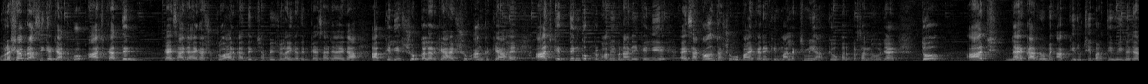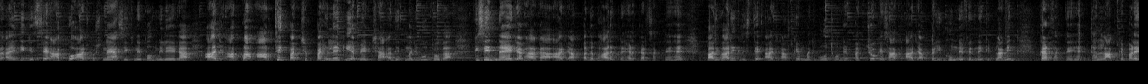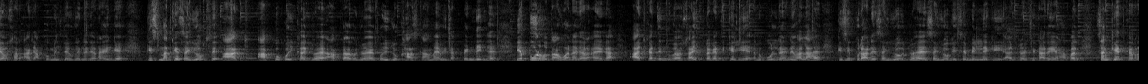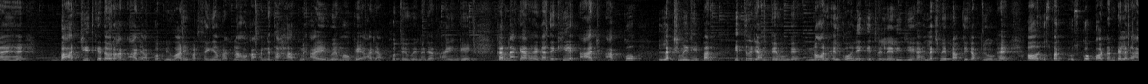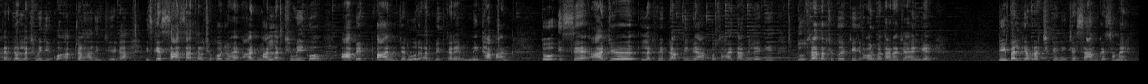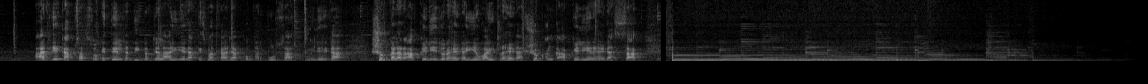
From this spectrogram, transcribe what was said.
वृषभ राशि के जातकों, आज का दिन कैसा जाएगा? शुक्रवार का दिन 26 जुलाई का दिन कैसा जाएगा? आपके लिए शुभ कलर क्या है? शुभ अंक क्या है? आज के दिन को प्रभावी बनाने के लिए ऐसा कौन सा शुभ उपाय करें कि माँ लक्ष्मी आपके ऊपर प्रसन्न हो जाए? तो आज नए कार्यों में आपकी रुचि बढ़ती हुई नज़र आएगी, जिससे आपको आज कुछ नया सीखने को मिलेगा। आज आपका आर्थिक पक्ष पहले की अपेक्षा अधिक मज़बूत होगा। किसी नए जगह का आज आप पदभार ग्रहण कर सकते हैं। पारिवारिक रिश्ते आज आपके मज़बूत होंगे। बच्चों के साथ आज आप कहीं घूमने फिरने की प्लानिंग कर सकते हैं। धन लाभ के बड़े अवसर आज आपको मिलते हुए नज़र आएँगे। किस्मत के सहयोग से आज आपको कोई जो है, आपका जो है, कोई जो खास काम है अभी तक पेंडिंग है, ये पूर्ण होता हुआ नज़र आएगा। आज का दिन व्यावसायिक प्रगति के लिए अनुकूल रहने वाला है। किसी पुराने सहयोग जो है, सहयोगी से मिलने की आज जो है सितारे यहाँ पर संकेत कर रहे हैं। बातचीत के दौरान आज आपको अपनी वाणी पर संयम रखना होगा। अन्यथा हाथ में आए हुए मौके आज आप खोते हुए नज़र आएँगे। करना क्या रहेगा? देखिए, आज आपको लक्ष्मी जी पर इत्र जानते होंगे। नॉन एल्कोहलिक इत्र ले लीजिएगा लक्ष्मी प्राप्ति का प्रयोग है। और उस पर उसको कॉटन पे लगा करके और लक्ष्मी जी को आप चढ़ा दीजिएगा। इसके साथ साथ दर्शकों, जो है, आज माँ लक्ष्मी को आप एक पान ज़रूर अर्पित करें, मीठा पान। तो इससे आज लक्ष्मी प्राप्ति में आपको सहायता मिलेगी। दूसरा दर्शकों, एक चीज़ और बताना चाहेंगे। पीपल के वृक्ष के नीचे शाम के समय, आज एक आप सरसों के तेल का दीपक जलाइएगा। किस्मत का आज आपको भरपूर साथ मिलेगा। शुभ कलर आपके लिए जो रहेगा ये व्हाइट रहेगा, शुभ अंक आपके लिए रहेगा सात।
